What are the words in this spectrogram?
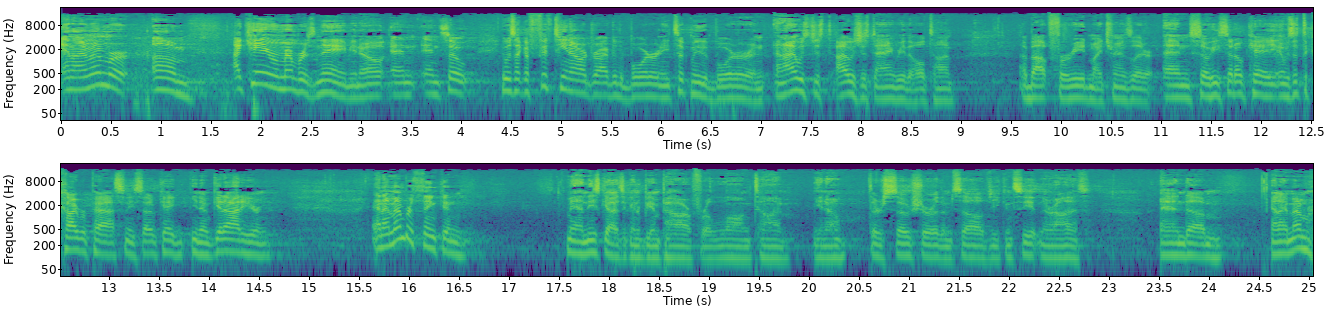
and, I remember, um, I can't even remember his name, you know, and, and so it was like a 15 hour drive to the border and he took me to the border and, and I was just, I was just angry the whole time about Farid, my translator. And so he said, okay, it was at the Khyber Pass, and he said, okay, you know, get out of here. And I remember thinking, man, these guys are going to be in power for a long time, you know? They're so sure of themselves. You can see it in their eyes. And, um, and I remember,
